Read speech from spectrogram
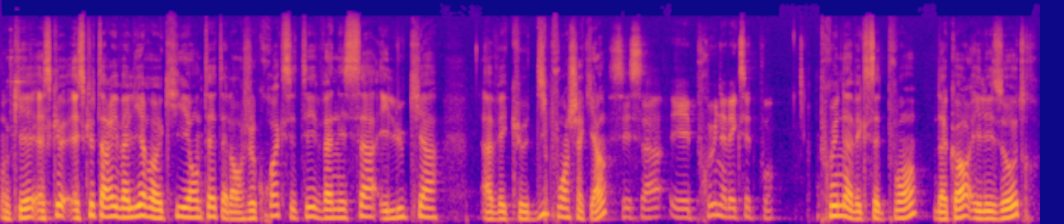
Ok. Est-ce que est-ce que tu arrives à lire euh, qui est en tête? Alors, je crois que c'était Vanessa et Lucas avec euh, 10 points chacun. C'est ça. Et Prune avec 7 points. Prune avec 7 points, d'accord? Et les autres?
